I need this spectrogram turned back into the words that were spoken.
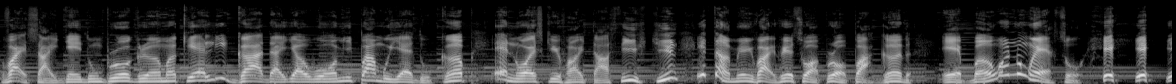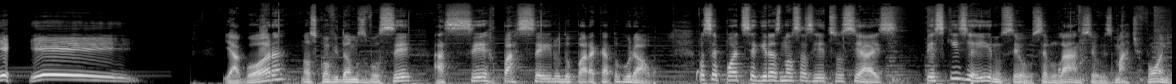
vai sair dentro de um programa que é ligado aí ao homem para mulher do campo. É nós que vai estar tá assistindo e também vai ver sua propaganda. É bom ou não é, só? E agora, nós convidamos você a ser parceiro do Paracato Rural. Você pode seguir as nossas redes sociais. Pesquise aí no seu celular, no seu smartphone,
